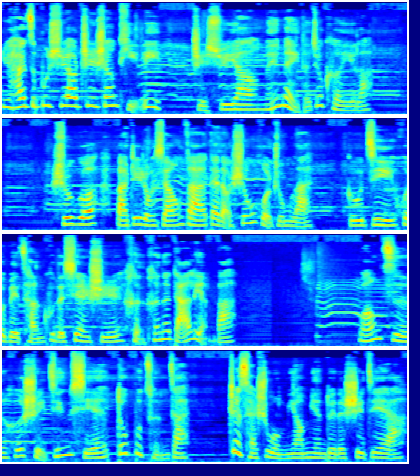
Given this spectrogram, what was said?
女孩子不需要智商体力，只需要美美的就可以了。如果把这种想法带到生活中来，估计会被残酷的现实狠狠地打脸吧。王子和水晶鞋都不存在，这才是我们要面对的世界啊！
